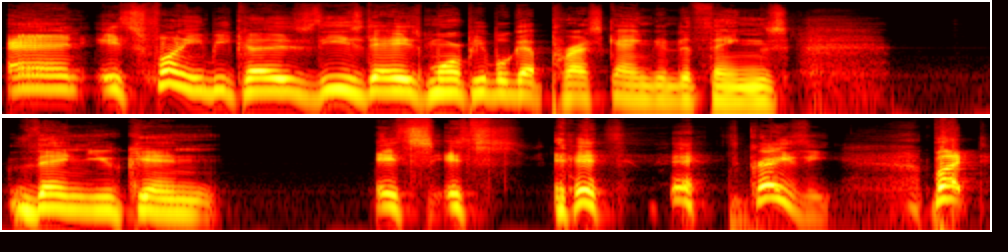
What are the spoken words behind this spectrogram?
And it's funny because these days more people get press ganged into things than you can. It's it's it's, it's crazy, but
